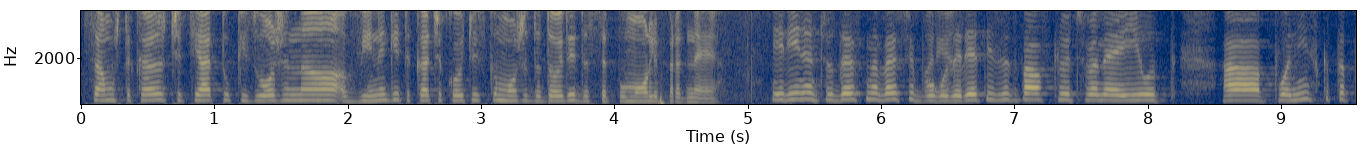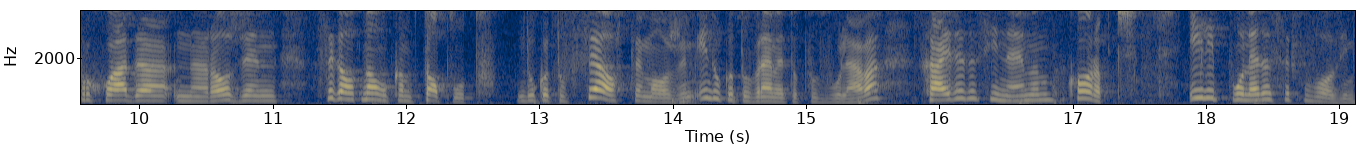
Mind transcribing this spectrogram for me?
Само ще кажа, че тя е тук изложена винаги, така че който иска може да дойде и да се помоли пред нея. Ирина, чудесна беше. Благодаря ти за това включване и от а, планинската прохлада на Рожен. Сега отново към топлото. Докато все още можем и докато времето позволява, хайде да си наемем корабче. Или поне да се повозим.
